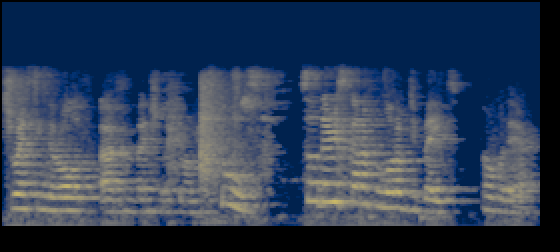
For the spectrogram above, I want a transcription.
stressing the role of uh, conventional economic tools. So there is kind of a lot of debate over there.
